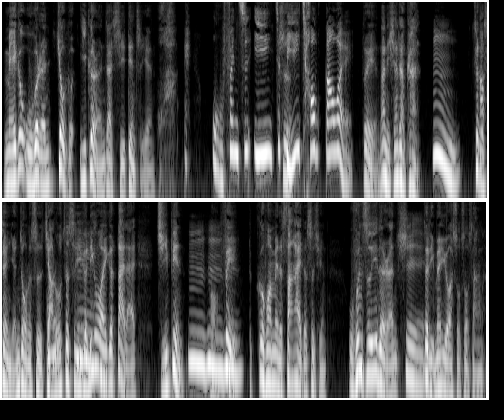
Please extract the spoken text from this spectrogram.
每个五个人就有一个人在吸电子烟。哇。五分之一，这比例超高哎、对，那你想想看，嗯。这个是很严重的事。假如这是一个嗯。另外一个带来疾病嗯嗯，哦肺嗯各方面的伤害的事情，五分之一的人是这里面又要受受伤了。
